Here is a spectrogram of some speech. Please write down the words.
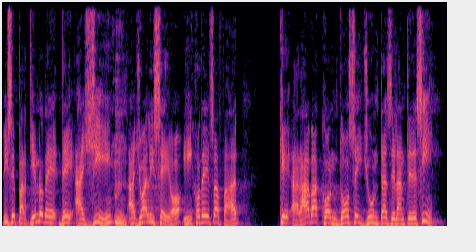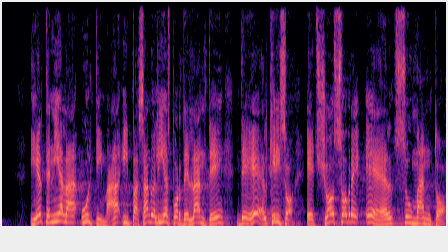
Dice, partiendo de, de allí, halló a Eliseo, hijo de Zafat, que araba con doce yuntas delante de sí y él tenía la última y pasando Elías por delante de él, ¿qué hizo? Echó sobre él su manto.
